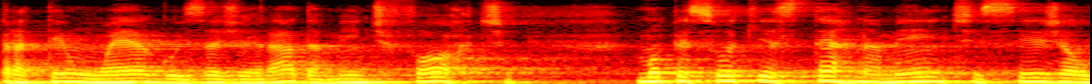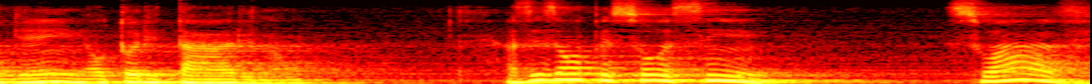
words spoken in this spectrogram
para ter um ego exageradamente forte, uma pessoa que externamente seja alguém autoritário, não. Às vezes é uma pessoa assim, suave,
